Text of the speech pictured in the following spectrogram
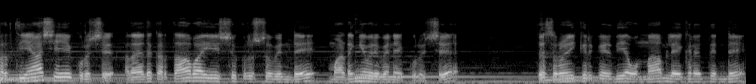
പ്രത്യാശയെക്കുറിച്ച് അതായത് കർത്താവായ യേശു ക്രിസ്തുവിന്റെ മടങ്ങിവരവിനെ കുറിച്ച് തെസലോനിക്കർക്ക് എഴുതിയ ഒന്നാം ലേഖനത്തിന്റെ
